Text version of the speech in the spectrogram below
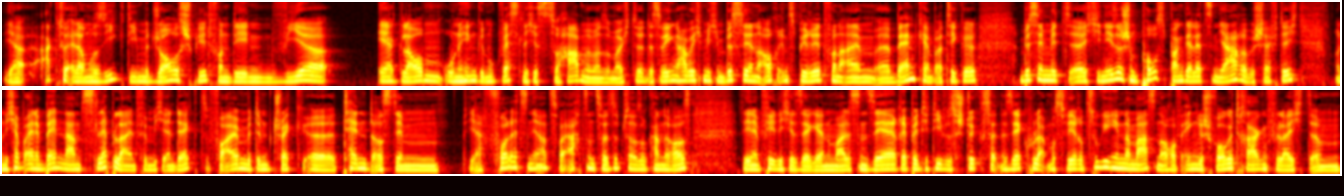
ja, aktueller Musik, die mit Genres spielt, von denen wir eher glauben, ohnehin genug Westliches zu haben, wenn man so möchte. Deswegen habe ich mich ein bisschen auch inspiriert von einem äh, Bandcamp-Artikel, ein bisschen mit äh, chinesischem Post-Punk der letzten Jahre beschäftigt. Und ich habe eine Band namens Slapline für mich entdeckt, vor allem mit dem Track äh, Tent aus dem ja, vorletzten Jahr, 2018, 2017 oder so kam der raus. Den empfehle ich hier sehr gerne mal. Es ist ein sehr repetitives Stück, es hat eine sehr coole Atmosphäre, zugegebenermaßen auch auf Englisch vorgetragen. Vielleicht ähm,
